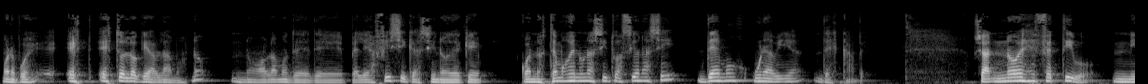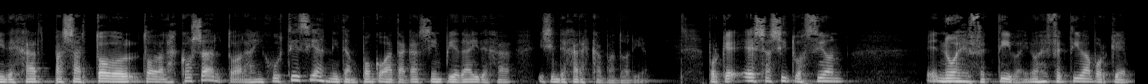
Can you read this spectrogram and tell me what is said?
Bueno, pues esto es lo que hablamos, ¿no? No hablamos de, de pelea física, sino de que cuando estemos en una situación así, demos una vía de escape. O sea, no es efectivo ni dejar pasar todo, todas las cosas, todas las injusticias, ni tampoco atacar sin piedad y, dejar, y sin dejar escapatoria. Porque esa situación eh, no es efectiva. Y no es efectiva porque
